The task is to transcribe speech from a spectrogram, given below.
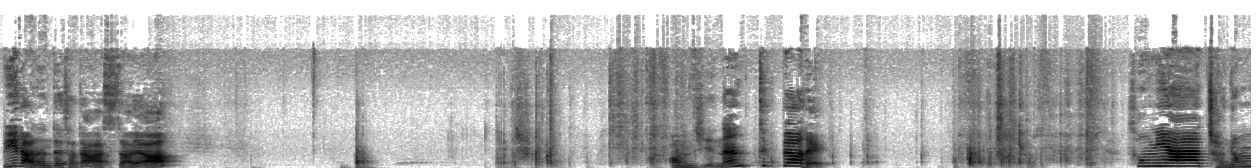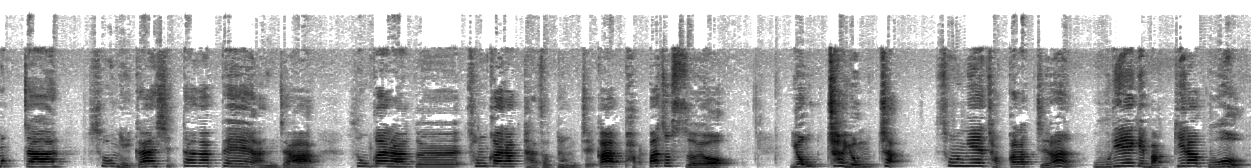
책밥이라는 데서 나왔어요. 엄지는 특별해. 송이야, 저녁 먹자. 송이가 식탁 앞에 앉아 손가락을, 손가락 다섯 형제가 바빠졌어요. 영차, 영차! 송이의 젓가락질은 우리에게 맡기라고.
